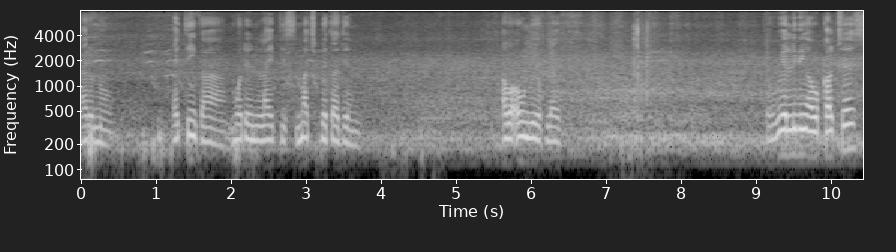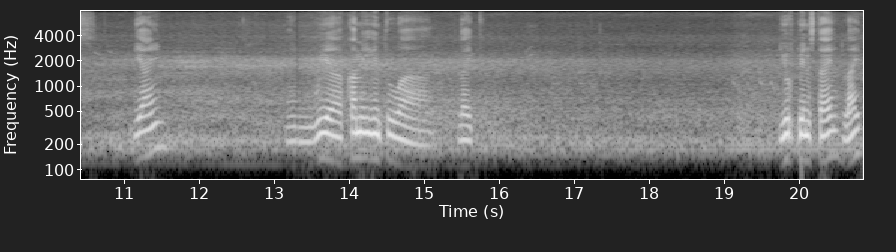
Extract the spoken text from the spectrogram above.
I don't know. I think uh, modern life is much better than our own way of life. So we are leaving our cultures behind and we are coming into uh, like European style life.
